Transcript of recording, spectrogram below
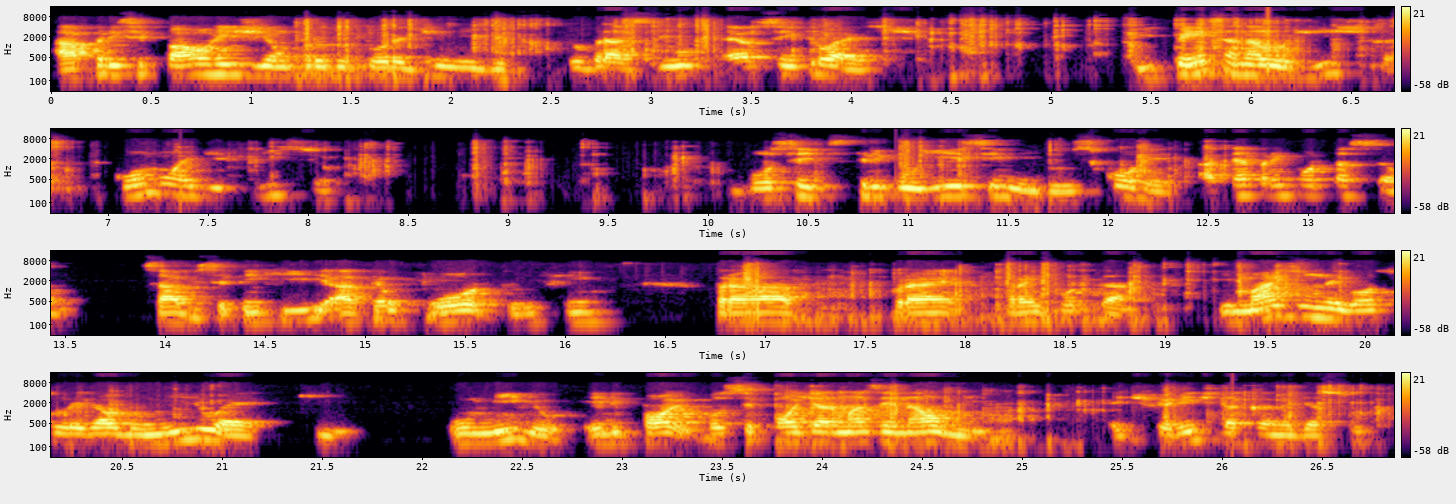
A principal região produtora de milho do Brasil é o Centro-Oeste. E pensa na logística, como é difícil você distribuir esse milho, escorrer, até para importação, sabe? Você tem que ir até o porto, enfim, para importar. E mais um negócio legal do milho é que o milho, ele pode, você pode armazenar o milho. É diferente da cana de açúcar.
